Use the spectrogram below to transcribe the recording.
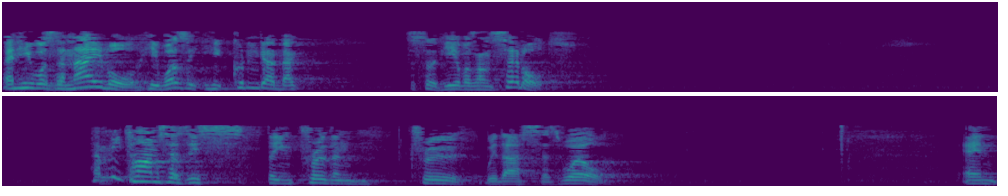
And he was unable, he, was, he couldn't go back to sleep. He was unsettled. How many times has this been proven true with us as well? And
